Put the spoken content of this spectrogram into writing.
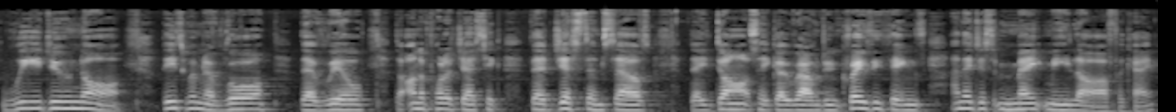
We do not. These women are raw, they're real, they're unapologetic, they're just themselves they dance, they go around doing crazy things, and they just make me laugh, okay?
